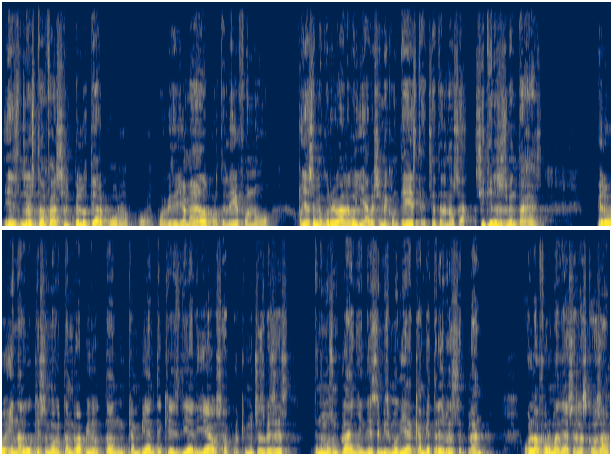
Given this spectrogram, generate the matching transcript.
es, no es tan fácil pelotear por, por, por videollamada o por teléfono, o ya se me ocurrió algo y a ver si me contesta, etcétera, ¿no? O sea, sí tiene sus ventajas, pero en algo que se mueve tan rápido, tan cambiante que es día a día, o sea, porque muchas veces tenemos un plan y en ese mismo día cambia tres veces el plan o la forma de hacer las cosas.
